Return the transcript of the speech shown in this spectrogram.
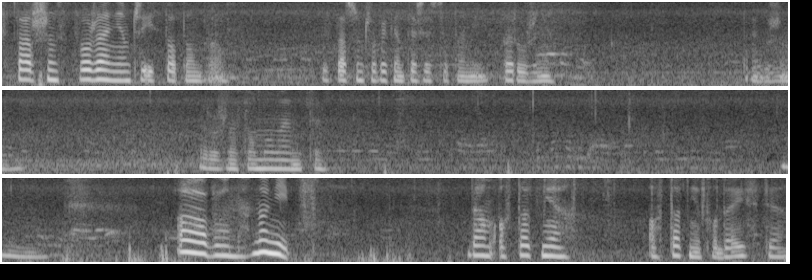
starszym stworzeniem czy istotą, bo ze starszym człowiekiem też jest czasami różnie. Także różne są momenty. Hmm. O, bon, no nic. Dam ostatnie, ostatnie podejście.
